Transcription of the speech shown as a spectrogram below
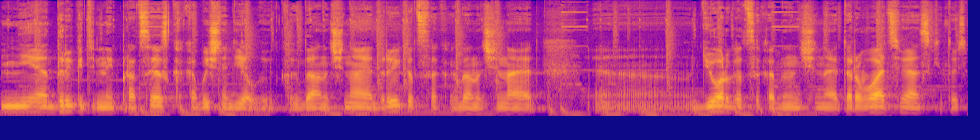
не дрыкательный процесс, как обычно делают, когда начинает дрыкаться, когда начинает э, дергаться, когда начинает рвать связки. То есть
